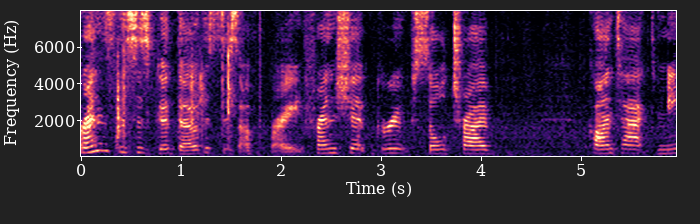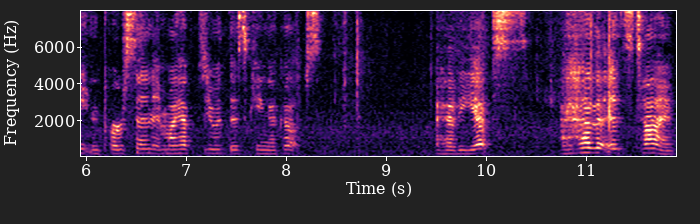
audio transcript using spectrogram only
Friends, this is good though. This is upright. Friendship, group, soul tribe, contact, meet in person. It might have to do with this King of Cups. I have a yes. I have it. It's time.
